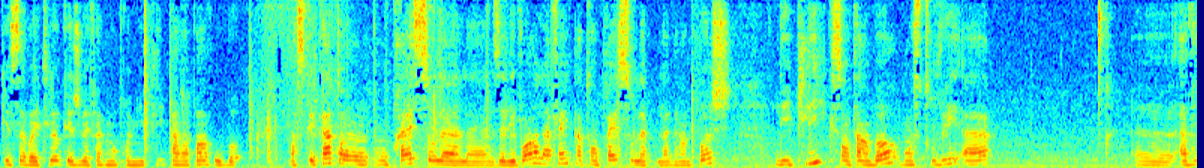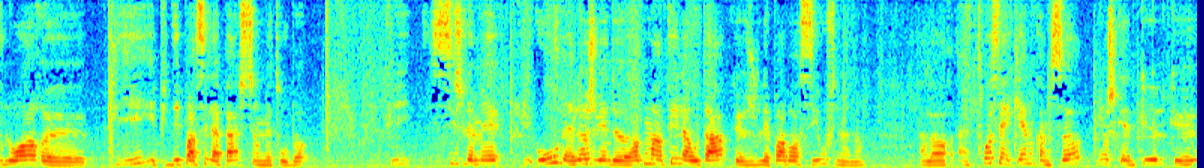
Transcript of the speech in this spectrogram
que ça va être là que je vais faire mon premier pli par rapport au bas. Parce que quand on, presse sur la, Vous allez voir à la fin, quand on presse sur la, grande poche, les plis qui sont en bas vont se trouver à, euh, à vouloir euh, plier et puis dépasser la page si on le met trop bas. Puis, si je le mets plus haut, ben là, je viens d'augmenter la hauteur que je ne voulais pas avoir si haut finalement. Alors, à 3 cinquièmes comme ça, moi, je calcule que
